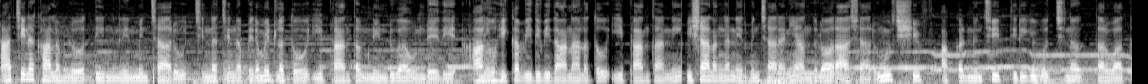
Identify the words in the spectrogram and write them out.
ప్రాచీన కాలంలో దీన్ని నిర్మించారు. చిన్న చిన్న పిరమిడ్లతో ఈ ప్రాంతం నిండుగా ఉండేది. ఆలోహిక విధి విధానాలతో ఈ ప్రాంతాన్ని విశాలంగా నిర్మించారని అందులో రాశారు. ముషిఫ్ అక్కడి నుంచి తిరిగి వచ్చిన తర్వాత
